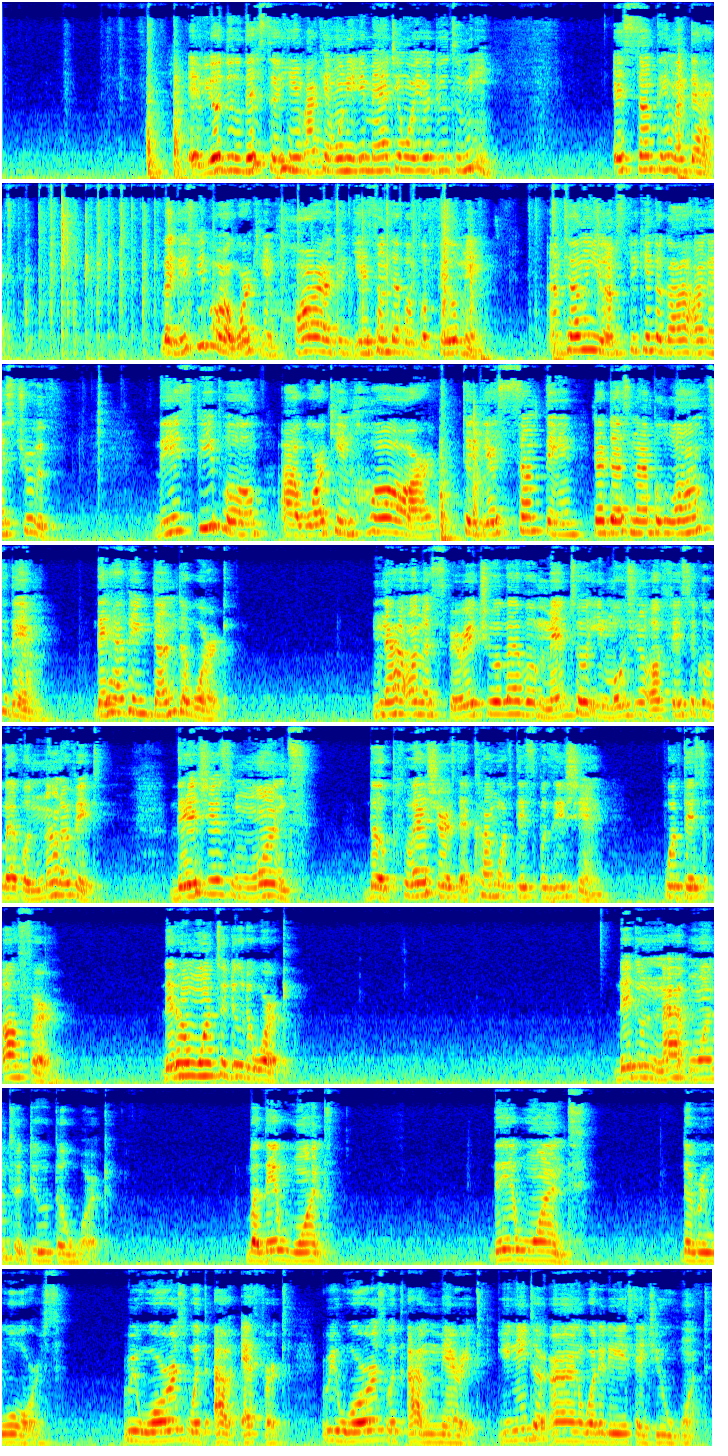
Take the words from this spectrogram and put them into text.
If you'll do this to him, I can only imagine what you'll do to me. It's something like that. Like these people are working hard to get some type of fulfillment. I'm telling you, I'm speaking to God honest truth. These people are working hard to get something that does not belong to them. They haven't done the work. Not on a spiritual level, mental, emotional, or physical level, none of it. They just want the pleasures that come with this position, with this offer. They don't want to do the work. They do not want to do the work. But they want they want the rewards rewards without effort, rewards without merit. You need to earn what it is that you want.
